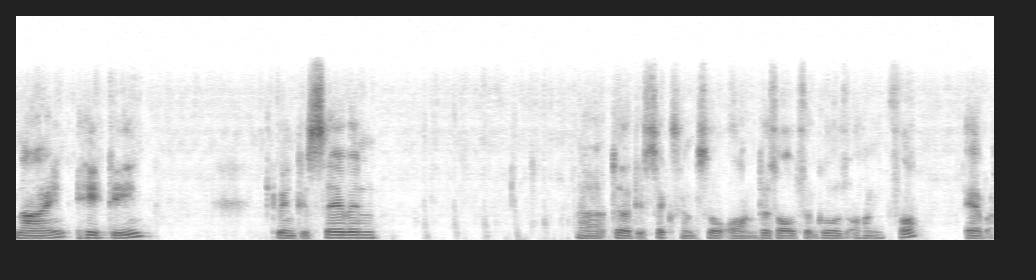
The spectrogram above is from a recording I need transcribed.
9, 18, 27, uh, 36, and so on. This also goes on forever.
